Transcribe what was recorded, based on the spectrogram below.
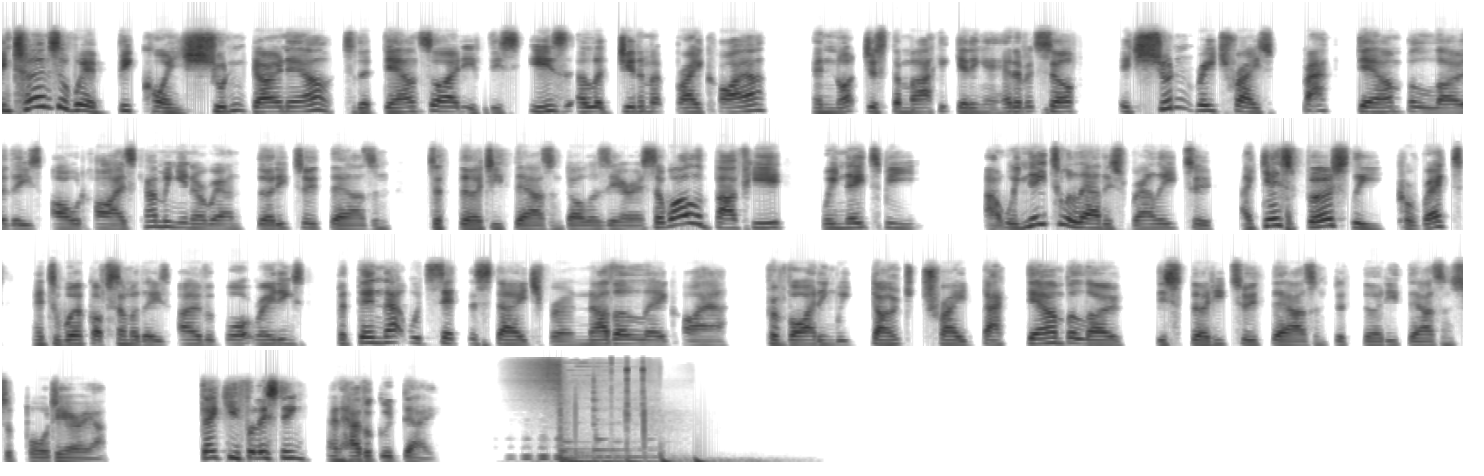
In terms of where Bitcoin shouldn't go now to the downside, if this is a legitimate break higher and not just the market getting ahead of itself, it shouldn't retrace back down below these old highs, coming in around 32,000 to $30,000 area. So while above here, we need to be, uh, we need to allow this rally to, I guess, firstly correct and to work off some of these overbought readings, but then that would set the stage for another leg higher providing we don't trade back down below this 32,000 to 30,000 support area. Thank you for listening and have a good day.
